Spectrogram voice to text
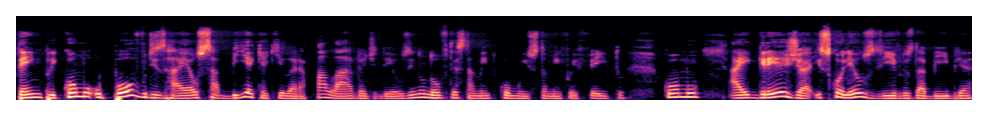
templo e como o povo de Israel sabia que aquilo era a palavra de Deus, e no Novo Testamento, como isso também foi feito, como a igreja escolheu os livros da Bíblia,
